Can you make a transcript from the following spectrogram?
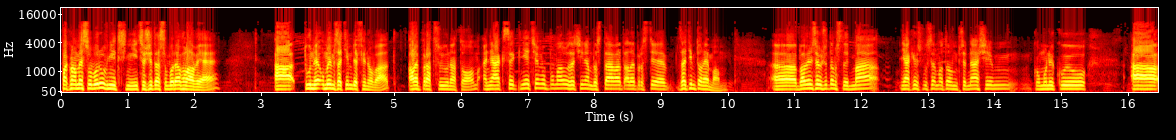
pak máme svobodu vnitřní, což je ta svoboda v hlavě, a tu neumím zatím definovat, ale pracuju na tom a nějak se k něčemu pomalu začínám dostávat, ale prostě zatím to nemám. Bavím se už o tom s lidma, nějakým způsobem o tom přednáším, komunikuju a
